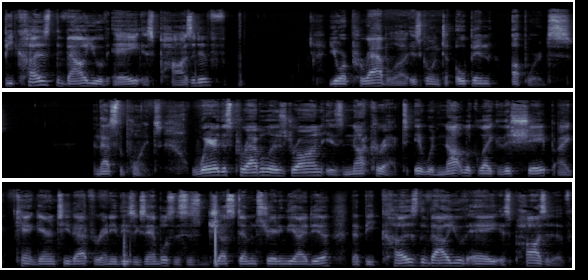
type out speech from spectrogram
because the value of A is positive, your parabola is going to open upwards. And that's the point. Where this parabola is drawn is not correct. It would not look like this shape. I can't guarantee that for any of these examples. This is just demonstrating the idea that because the value of a is positive,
